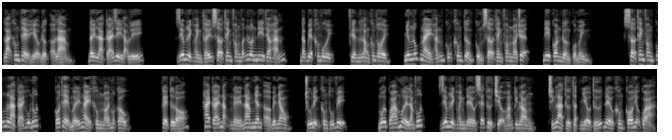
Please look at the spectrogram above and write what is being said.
lại không thể hiểu được ở làm, đây là cái gì đạo lý? Diêm Lịch Hành thấy Sở Thanh Phong vẫn luôn đi theo hắn, đặc biệt không vui, phiền lòng không thôi, nhưng lúc này hắn cũng không tưởng cùng Sở Thanh Phong nói chuyện, đi con đường của mình. Sở Thanh Phong cũng là cái hú nút, có thể mấy ngày không nói một câu. Kể từ đó, hai cái nặng nghề nam nhân ở bên nhau, chú định không thú vị. Mỗi quá 15 phút, Diêm Lịch Hành đều sẽ thử triệu hoán Kim Long, chính là thử thật nhiều thứ đều không có hiệu quả,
